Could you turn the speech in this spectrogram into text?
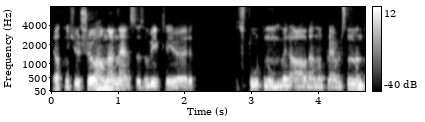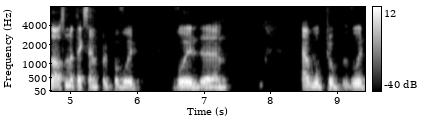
i 1827. og Han er den eneste som virkelig gjør et stort nummer av den opplevelsen, men da som et eksempel på hvor, hvor, eh, ja, hvor, pro, hvor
